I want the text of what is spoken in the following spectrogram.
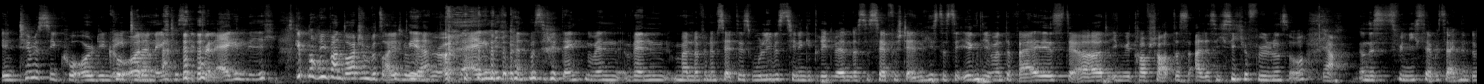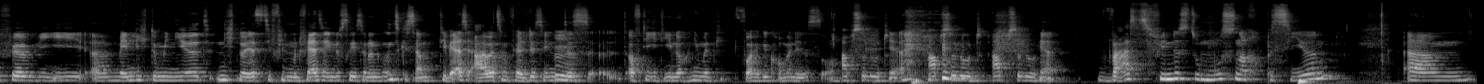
Intimacy Coordinator. Coordinators gibt, weil eigentlich Es gibt noch nicht mal eine deutsche Bezeichnung Ja, dafür. eigentlich könnte man sich ja denken, wenn, wenn man auf einem Set ist, wo Liebesszenen gedreht werden, dass das selbstverständlich ist, dass da irgendjemand dabei ist, der irgendwie drauf schaut, dass alle sich sicher fühlen und so. Ja. Und das ist, finde ich, sehr bezeichnend dafür, wie äh, männlich dominiert nicht nur jetzt die Film- und Fernsehindustrie, sondern insgesamt diverse Arbeitsumfelder sind, dass äh, auf die Idee noch niemand vorher gekommen ist. So. Absolut. Ja. Absolut. Absolut. Ja. Was findest du, muss noch passieren? Ähm,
